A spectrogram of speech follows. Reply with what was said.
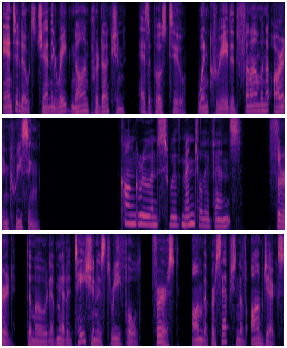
Antidotes generate non production, as opposed to when created phenomena are increasing. congruence with mental events, Third, the mode of meditation is threefold. First, on the perception of objects,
